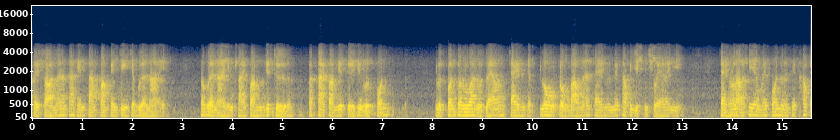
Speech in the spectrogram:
เคยสอนนะถ้าเห็นตามความเป็นจริงจะเบื่อหน่ายก็เบื่อหน่ายจึงคลายความยึดถือถ้าคลายความยึดถือจึงหลุดพ้น หลุดพ้นก็รู้ว่าหลุดแล้ว ใจมันจะโล่งโปร่งเบานะใจมันไม่เข้าไปหยิบไปช่วยอะไรอีก ใจของเราที่ยังไม่พ้นมันจะเข้าไป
